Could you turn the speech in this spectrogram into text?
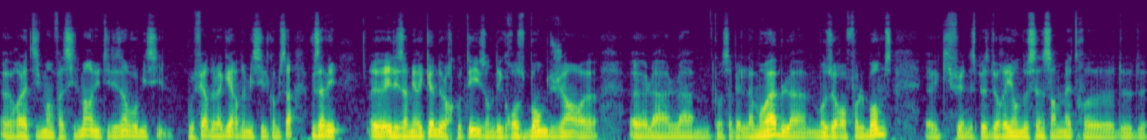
relativement facilement en utilisant vos missiles pouvez faire de la guerre de missiles comme ça. Vous avez euh, et les Américains de leur côté, ils ont des grosses bombes du genre euh, euh, la, comment s'appelle la Moab, la Mother of All Bombs, qui fait une espèce de rayon de 500 mètres de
